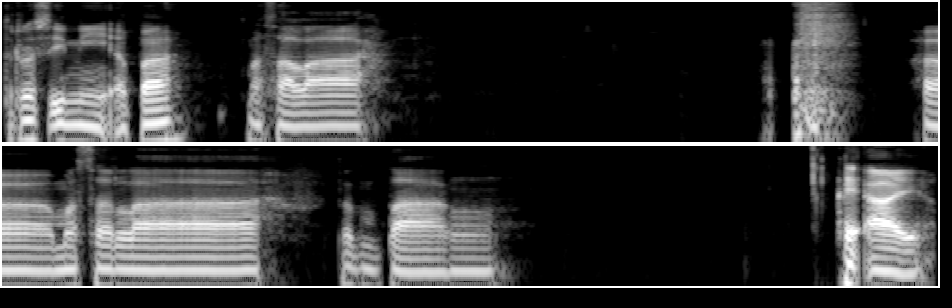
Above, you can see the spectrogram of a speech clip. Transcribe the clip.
terus ini apa masalah uh, masalah tentang AI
